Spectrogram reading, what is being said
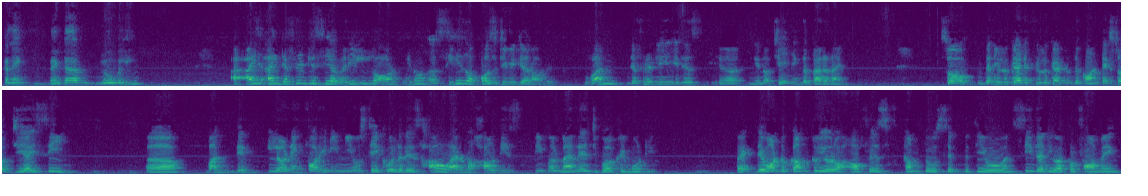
connect better globally? I, I definitely see a very lot, you know, a series of positivity around it. One, definitely it is, uh, you know, changing the paradigm. So when you look at, if you look at the context of GIC, uh, one big learning for any new stakeholder is how, I don't know how these people manage work remotely. Right? They want to come to your office, come to sit with you and see that you are performing.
